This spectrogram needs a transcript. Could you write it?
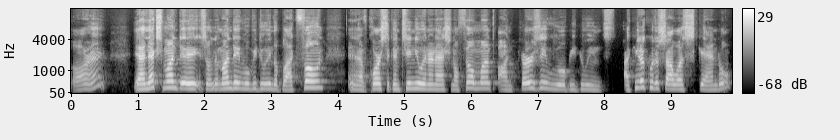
all right. Yeah, next Monday. So the Monday we'll be doing the Black Phone, and then of course to continue International Film Month on Thursday we will be doing Akira Kurosawa's Scandal.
